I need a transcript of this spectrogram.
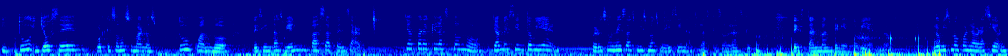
Y tú, yo sé, porque somos humanos, tú cuando te sientas bien vas a pensar, ya para qué las tomo, ya me siento bien. Pero son esas mismas medicinas las que son las que te están manteniendo bien, ¿no? Lo mismo con la oración.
